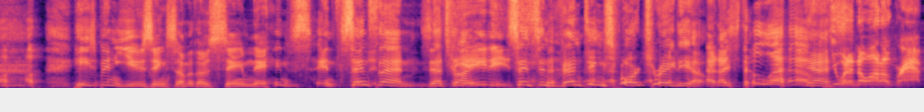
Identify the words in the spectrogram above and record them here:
He's been using some of those same names since, Since then, that's the right. 80s. Since inventing sports radio. and I still laugh. Yes. You want to know Otto Graham?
